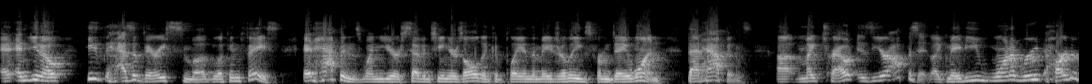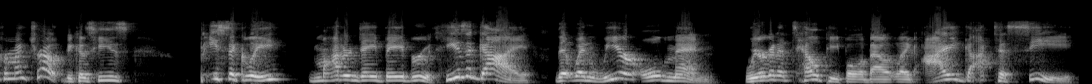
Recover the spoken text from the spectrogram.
and, and you know he has a very smug looking face it happens when you're 17 years old and could play in the major leagues from day one that happens uh, mike trout is your opposite like maybe you want to root harder for mike trout because he's basically modern day babe ruth he's a guy that when we are old men we're going to tell people about like i got to see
